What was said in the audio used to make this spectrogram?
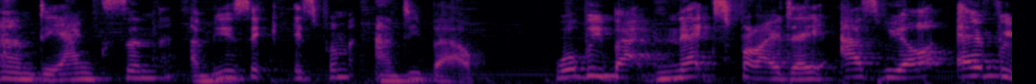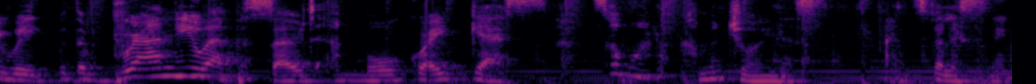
Andy Ankson, and music is from Andy Bell. We'll be back next Friday, as we are every week, with a brand new episode and more great guests. So why not come and join us? Thanks for listening.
